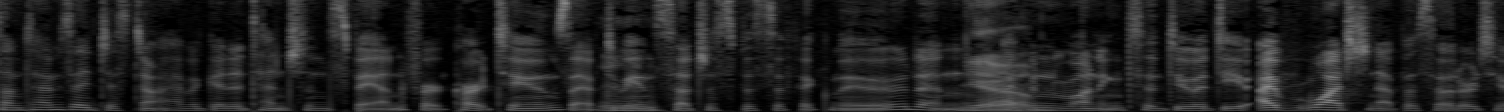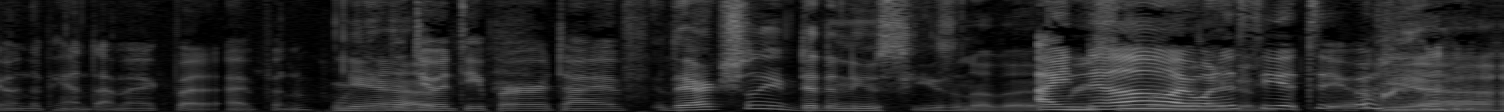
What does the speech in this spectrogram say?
sometimes I just don't have a good attention span for cartoons. I have to be in Mhm. such a specific mood, and Yeah. I've been wanting to do a deep. I've watched an episode or two in the pandemic, but I've been wanting Yeah. to do a deeper dive. They actually did a new season of it. I know. I want to see it too. yeah.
